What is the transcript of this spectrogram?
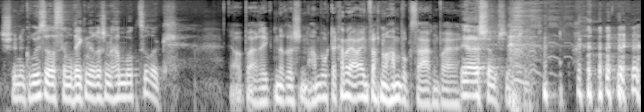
Schöne Grüße aus dem regnerischen Hamburg zurück. Ja, bei regnerischen Hamburg, da kann man ja einfach nur Hamburg sagen, weil. Ja, stimmt, stimmt, stimmt.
